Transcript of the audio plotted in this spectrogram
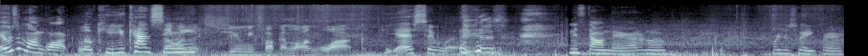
it was a long walk. Low key, you can't see That was me. an extremely fucking long walk. Yes, it was. and it's down there. I don't know. We're just waiting for her.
